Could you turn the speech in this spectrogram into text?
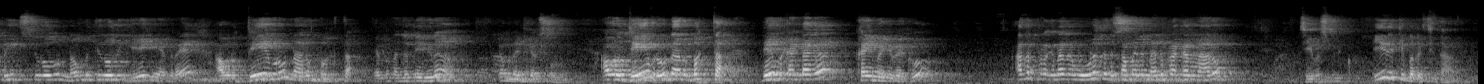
ಪ್ರೀತಿಸಿರೋದು, ನಂಬುತ್ತಿರೋದು ಹೇಗೆ ಅಂದರೆ, ಅವರು ದೇವರು, ನಾನು ಭಕ್ತ. ಎಲ್ಲರೂ ನನ್ನ ಜೊತೆ ಇದ್ದೀರಾ ಗಮನ ಕೇಳಿಸ್ಕೊಂಡು ಅವರು ದೇವರು, ನಾನು ಭಕ್ತ. ದೇವರು ಕಂಡಾಗ ಕೈ ಮುಗಿಬೇಕು. ಅದ್ರ ಪ್ರಕಾರ ನಾನು ಉಳಿದ ಸಮಯದಲ್ಲಿ ನನ್ನ ಪ್ರಕಾರ ನಾನು ಜೀವಿಸಬೇಕು. ಈ ರೀತಿ ಬದುಕಿದ್ದಾನೆ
